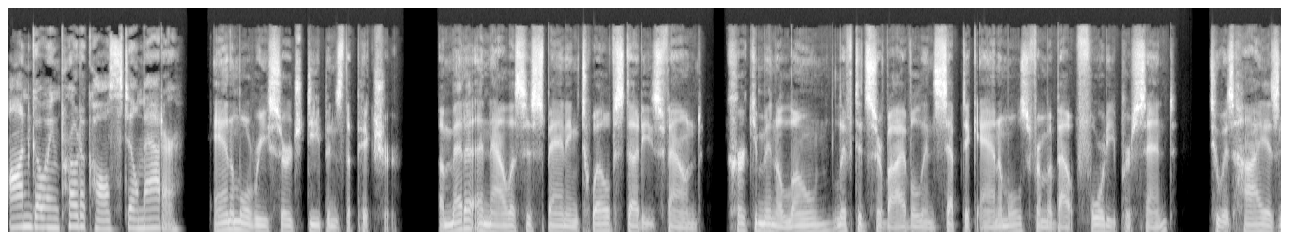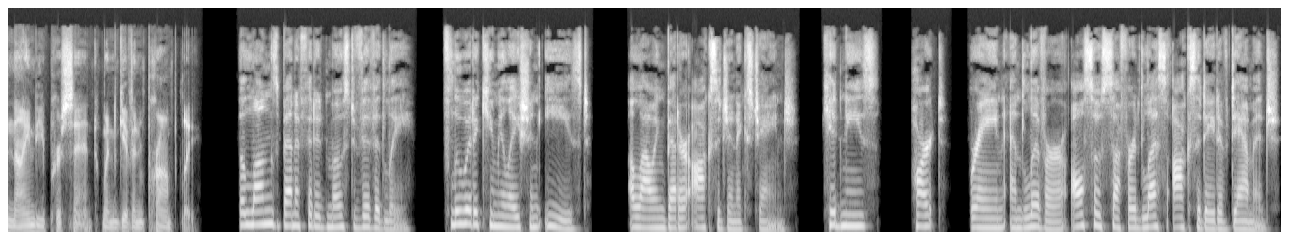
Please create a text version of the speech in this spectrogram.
Ongoing protocols still matter. Animal research deepens the picture. A meta analysis spanning 12 studies found curcumin alone lifted survival in septic animals from about 40% to as high as 90% when given promptly. The lungs benefited most vividly. Fluid accumulation eased, allowing better oxygen exchange. Kidneys, heart, brain, and liver also suffered less oxidative damage,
